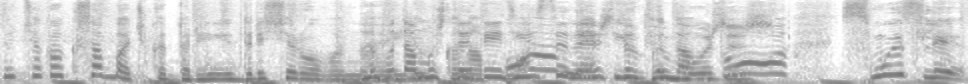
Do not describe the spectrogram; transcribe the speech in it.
У тебя как собачка др- дрессированная. Ну, потому Юлька что это напомнит, единственное, что Юлька ты там можешь. то. В смысле?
